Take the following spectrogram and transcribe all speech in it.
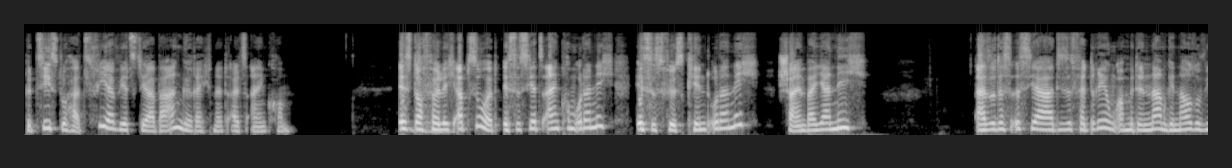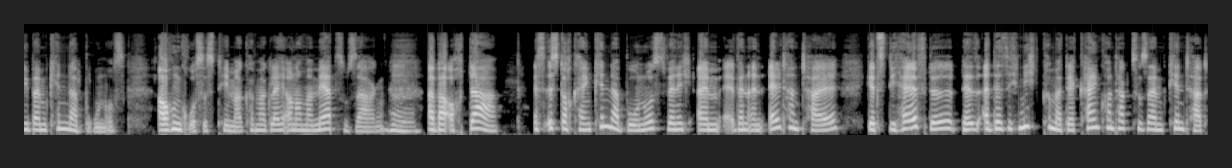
Beziehst du Hartz IV, wird's dir aber angerechnet als Einkommen. Ist doch völlig absurd. Ist es jetzt Einkommen oder nicht? Ist es fürs Kind oder nicht? Scheinbar ja nicht. Also das ist ja diese Verdrehung auch mit dem Namen, genauso wie beim Kinderbonus. Auch ein großes Thema, können wir gleich auch noch mal mehr zu sagen. Hm. Aber auch da, es ist doch kein Kinderbonus, wenn ich einem, wenn ein Elternteil jetzt die Hälfte, der, der sich nicht kümmert, der keinen Kontakt zu seinem Kind hat,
